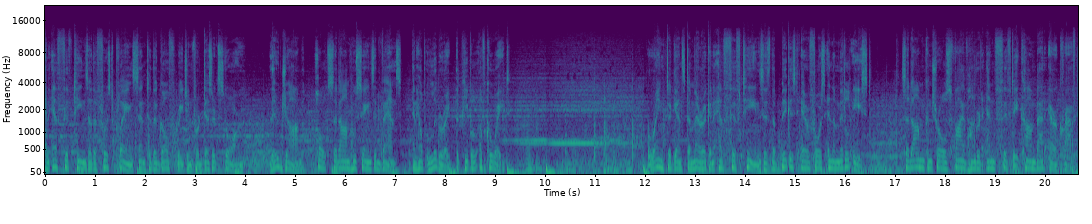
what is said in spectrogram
and F-15s are the first planes sent to the Gulf region for Desert Storm. Their job, halt Saddam Hussein's advance and help liberate the people of Kuwait. Ranked against American F-15s is the biggest air force in the Middle East. Saddam controls 550 combat aircraft,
